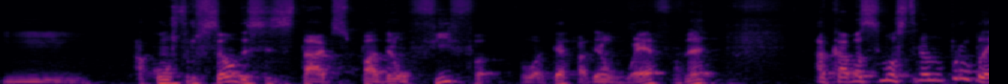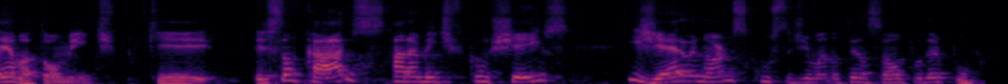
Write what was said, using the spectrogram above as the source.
E a construção desses estádios padrão FIFA, ou até padrão UEFA, né? Acaba se mostrando um problema atualmente, porque eles são caros, raramente ficam cheios e geram enormes custos de manutenção ao poder público.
